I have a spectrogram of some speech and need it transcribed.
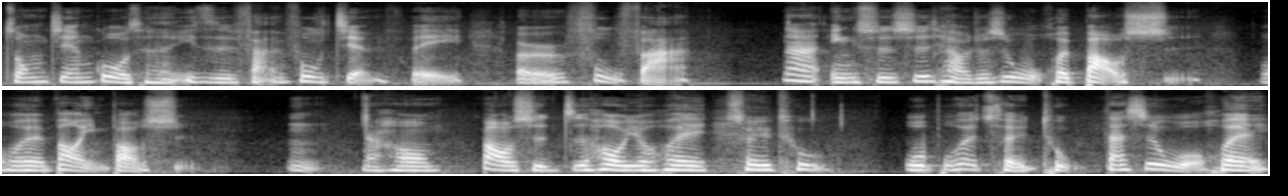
中间过程一直反复减肥而复发。那饮食失调就是我会暴食，我会暴饮暴食，嗯，然后暴食之后又会催吐，我不会催吐，但是我会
